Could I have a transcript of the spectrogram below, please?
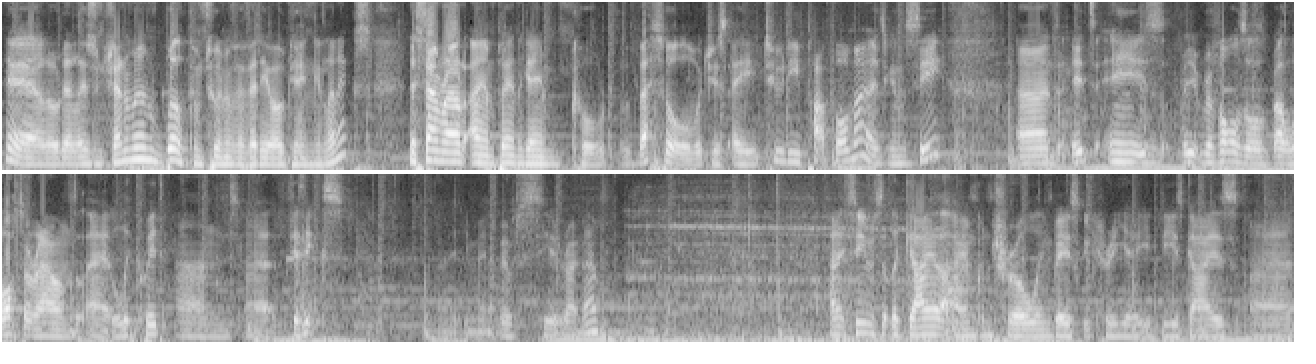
Hello there ladies and gentlemen, welcome to another video of Gaming in Linux. This time around I am playing a game called Vessel, which is a 2D platformer as you can see. And it is it revolves a, a lot around uh, liquid and uh, physics. Uh, you may not be able to see it right now. And it seems that the guy that I am controlling basically created these guys uh,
